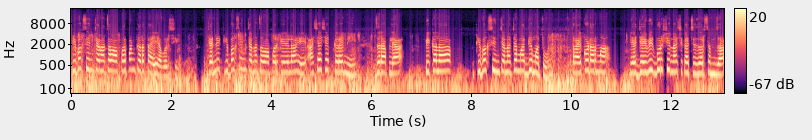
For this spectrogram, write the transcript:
ठिबक सिंचनाचा वापर पण करत आहे यावर्षी. ज्यांनी ठिबक सिंचनाचा वापर केलेला आहे अशा शेतकऱ्यांनी जर आपल्या पिकाला ठिबक सिंचनाच्या माध्यमातून ट्रायकोडर्मा या जैविक बुरशीनाशकाची जर समजा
